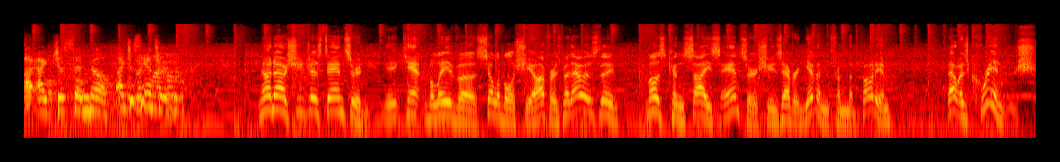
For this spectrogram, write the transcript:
I, I just said no. I just answered. No, no, she just answered. You can't believe a syllable she offers, but that was the most concise answer she's ever given from the podium. That was cringe,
